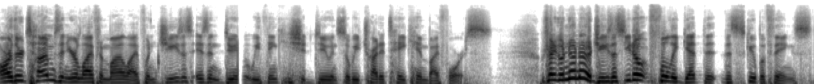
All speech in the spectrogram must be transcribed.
Are there times in your life and my life when Jesus isn't doing what we think he should do, and so we try to take him by force? We try to go, no, no, no, Jesus, you don't fully get the, the scoop of things.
